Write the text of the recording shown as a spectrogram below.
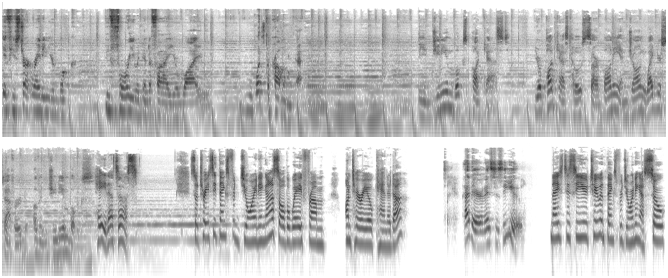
if you start writing your book before you identify your why? What's the problem with that? The Ingenium Books Podcast. Your podcast hosts are Boni and John Wagner Stafford of Ingenium Books. Hey, that's us. So, Tracy, thanks for joining us all the way from Ontario, Canada. Hi there. Nice to see you. Nice to see you too. And thanks for joining us. So,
